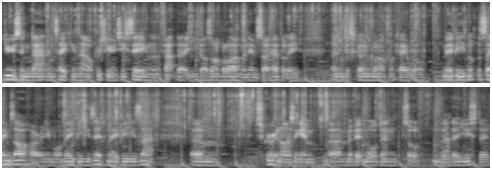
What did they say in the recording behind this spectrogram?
using that and taking that opportunity, seeing the fact that you guys aren't relying on him so heavily, and just going, well, okay, well maybe he's not the same Zaha anymore. Maybe he's this. Maybe he's that. Um, scrutinizing him um, a bit more than sort of Yeah. they're used to.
